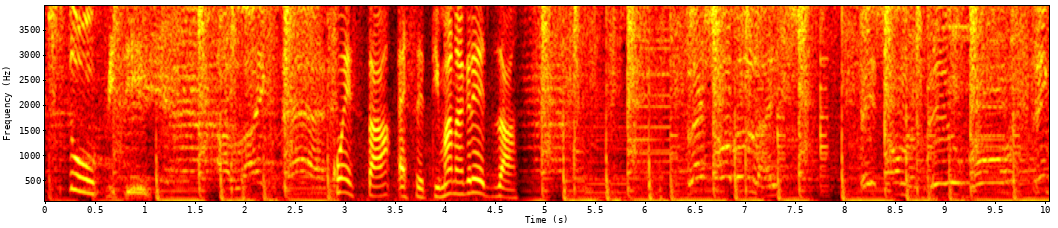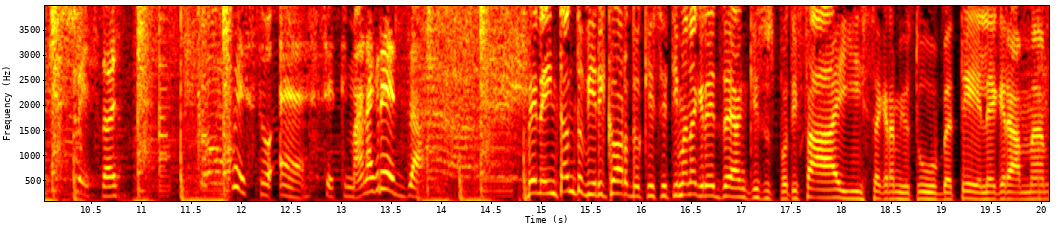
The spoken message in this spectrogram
Stupidi! Questa è settimana grezza. Questo è... Questo è Settimana Grezza. Bene, intanto vi ricordo che Settimana Grezza è anche su Spotify, Instagram, YouTube, Telegram.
